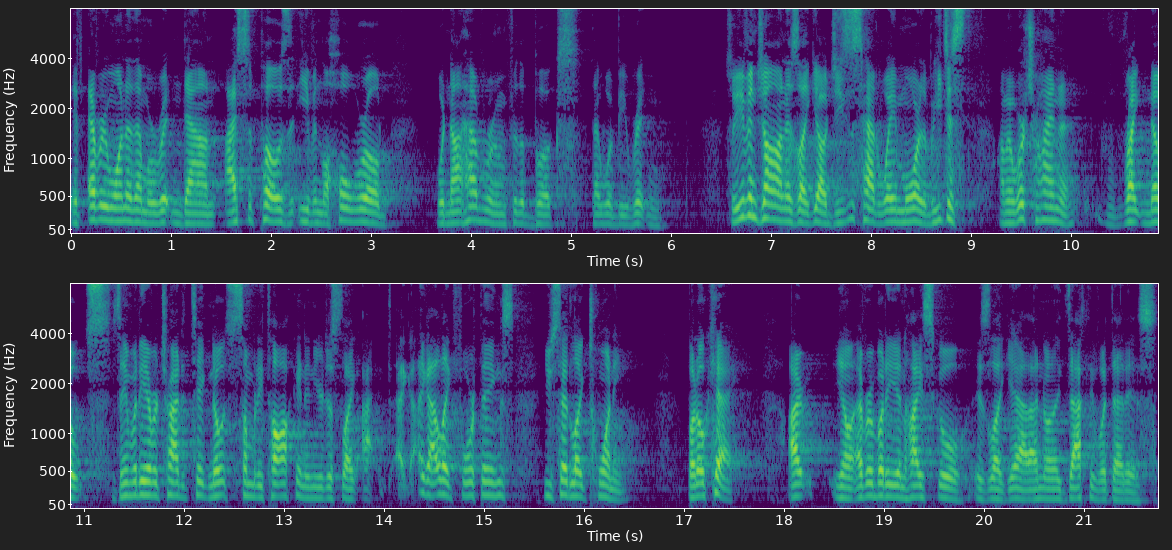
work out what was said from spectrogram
If every one of them were written down, I suppose that even the whole world would not have room for the books that would be written. So even John is like, yo, Jesus had way more. We just, I mean, we're trying to write notes. Has anybody ever tried to take notes of somebody talking and you're just like, I, I got like four things. You said like 20. But okay. I, you know, everybody in high school is like, yeah, I know exactly what that is.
